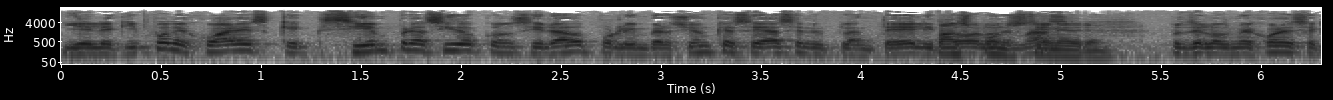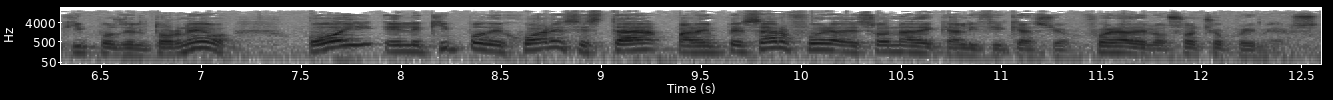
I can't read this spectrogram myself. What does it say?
y el equipo de Juárez, que siempre ha sido considerado por la inversión que se hace en el plantel y todo lo demás, pues de los mejores equipos del torneo. Hoy el equipo de Juárez está, para empezar, fuera de zona de calificación, fuera de los ocho primeros.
